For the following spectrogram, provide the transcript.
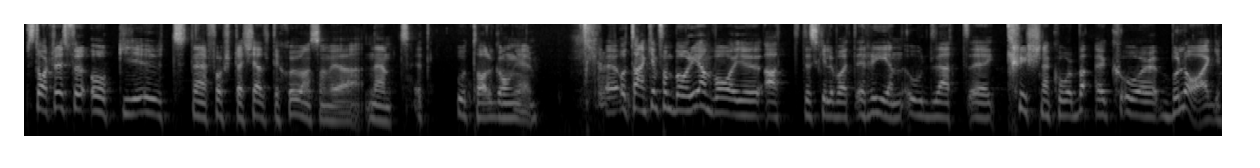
Startades för att ge ut den här första Shelter som vi har nämnt ett otal gånger. Eh, och tanken från början var ju att det skulle vara ett renodlat eh, Krishna eh, Core-bolag.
